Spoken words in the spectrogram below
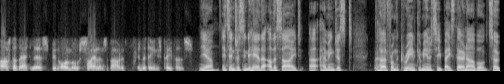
after that, there's been almost silence about it in the Danish papers. Yeah, it's interesting to hear that other side, uh, having just heard from the Korean community based there in Aalborg. So,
